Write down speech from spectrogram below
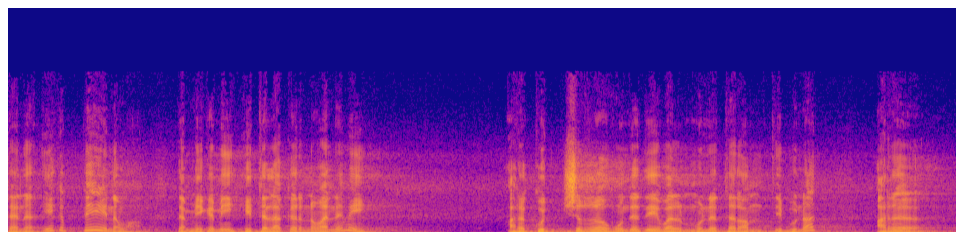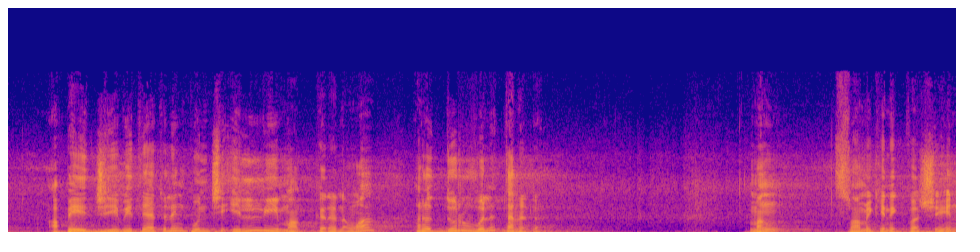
තැන ඒක පේනවා. දැන් මේක මේ හිතලා කරනවා නෙමෙයි. අර කොච්චර හොඳ දේවල් මොනතරම් තිබුණත් අර අපේ ජීවිතය ඇතුළෙන් පුංචි ඉල්ලීමක් කරනවා අර දුර්වල තැනට. මං ස්වාමි කෙනෙක් වශයෙන්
